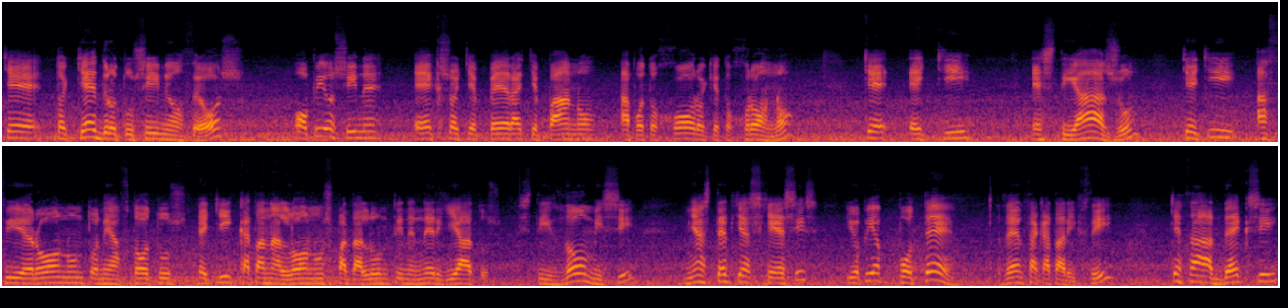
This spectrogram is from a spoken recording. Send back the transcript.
και το κέντρο τους είναι ο Θεός ο οποίος είναι έξω και πέρα και πάνω από το χώρο και το χρόνο και εκεί εστιάζουν και εκεί αφιερώνουν τον εαυτό τους, εκεί καταναλώνουν, σπαταλούν την ενέργειά τους. Στη δόμηση μιας τέτοιας σχέσης η οποία ποτέ δεν θα καταρριφθεί και θα αντέξει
